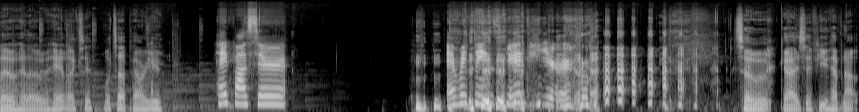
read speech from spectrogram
Hello, hello. Hey, Alexia. What's up? How are you? Hey, Foster. Everything's good here. so, guys, if you have not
